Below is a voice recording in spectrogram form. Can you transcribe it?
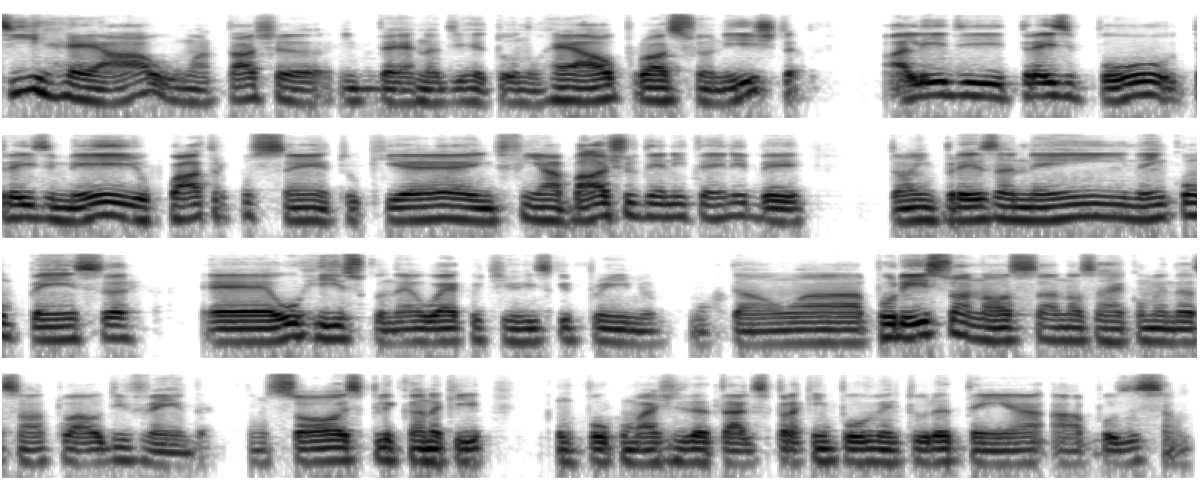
TI real, uma taxa interna de retorno real para o acionista, ali de 3,5%, 4%, que é, enfim, abaixo do NTNB. Então a empresa nem, nem compensa é, o risco, né, o equity risk premium. Então, a, por isso a nossa, a nossa recomendação atual de venda. Então, só explicando aqui um pouco mais de detalhes para quem porventura tenha a posição.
